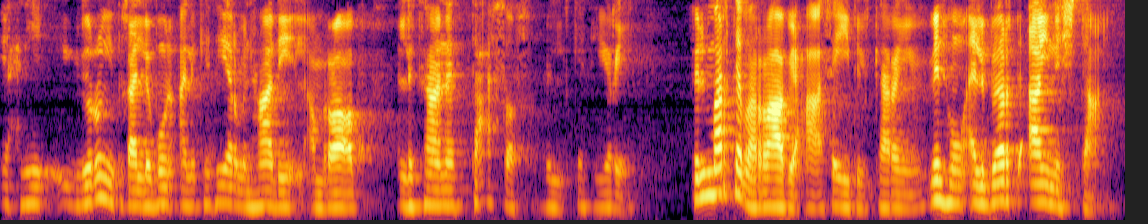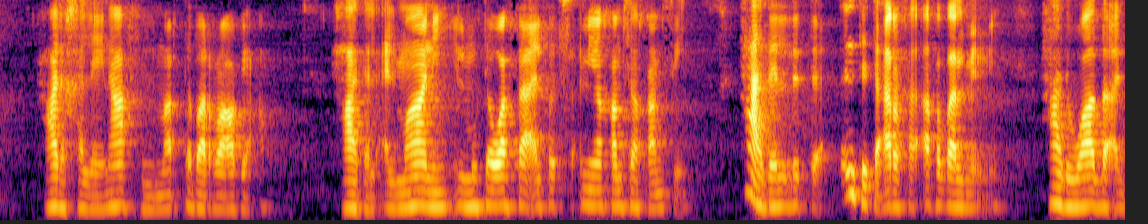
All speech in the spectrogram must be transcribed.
يعني يقدرون يتغلبون على كثير من هذه الأمراض اللي كانت تعصف بالكثيرين. في المرتبة الرابعة سيد الكريم من هو ألبرت أينشتاين؟ هذا خليناه في المرتبة الرابعة. هذا الألماني المتوفى 1955 هذا اللي أنت تعرفه أفضل مني. هذا واضع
